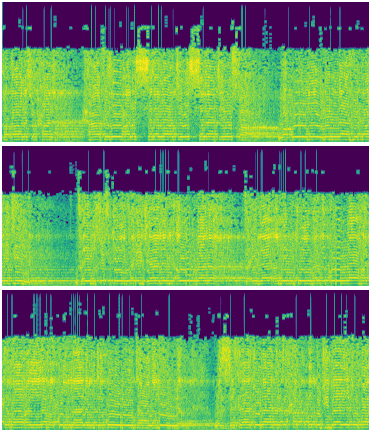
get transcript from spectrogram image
فقال سبحانه حافظوا على الصلوات والصلاة الوسطى وقوموا لله قانتين. فإن خفتم فرجالا أو ركبانا فإذا أمنتم فاذكروا الله كما علمكم ما لم تكونوا تعلمون. والزكاة لا تتحقق جبايتها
